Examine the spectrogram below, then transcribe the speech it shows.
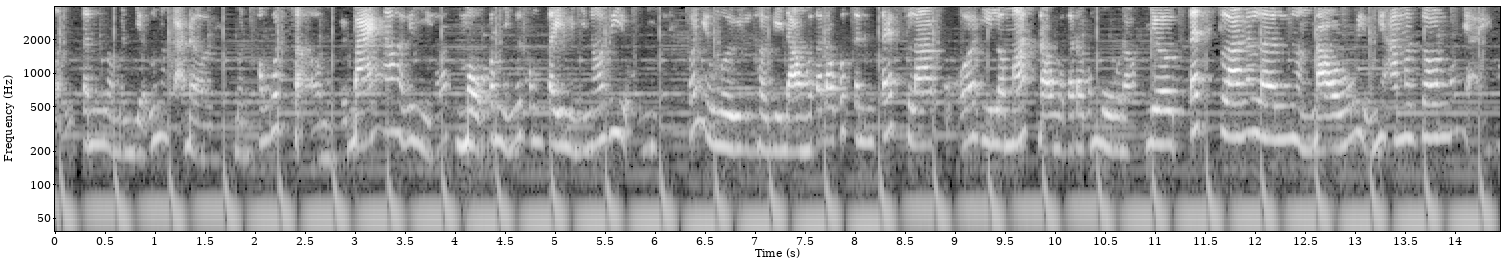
tự tin và mình giữ nó cả đời. Mình không có sợ mình phải bán nó hay cái gì hết. Một trong những cái công ty mình chỉ nói, ví dụ như vậy. Có nhiều người thời kỳ đầu người ta đâu có tin Tesla của Elon Musk đâu, người ta đâu có mua đâu. Giờ Tesla nó lên hàng đầu luôn, ví dụ như Amazon cũng vậy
